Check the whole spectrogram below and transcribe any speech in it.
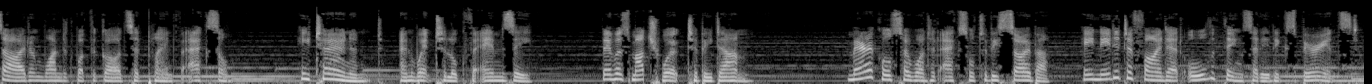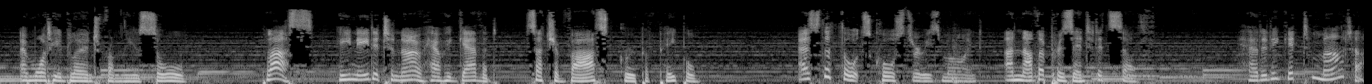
sighed and wondered what the gods had planned for Axel. He turned and went to look for Emsie. There was much work to be done. Merek also wanted Axel to be sober. He needed to find out all the things that he'd experienced and what he'd learned from the Asur. Plus, he needed to know how he gathered such a vast group of people. As the thoughts coursed through his mind, another presented itself. How did he get to Marta?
